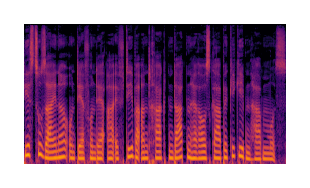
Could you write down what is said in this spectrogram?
die es zu seiner und der von der AfD beantragten Datenherausgabe gegeben haben muss.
